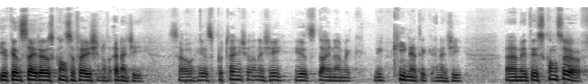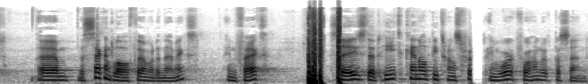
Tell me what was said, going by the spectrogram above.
you can say there's conservation of energy. So here's potential energy, here's dynamic kinetic energy, and it is conserved. Um, the second law of thermodynamics, in fact, says that heat cannot be transferred in work for 100%.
